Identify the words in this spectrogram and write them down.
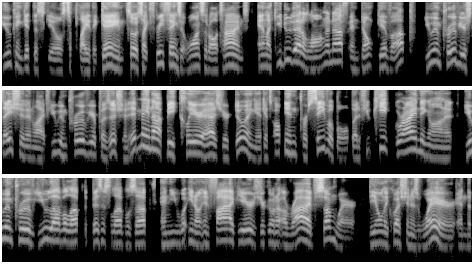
you can get the skills to play the game. So it's like three things at once at all times and like you do that long enough and don't give up you improve your station in life you improve your position. It may not be clear as you're doing it it's all imperceivable but if you keep grinding on it you improve you level up the business levels up and you you know in 5 years you're going to arrive somewhere the only question is where, and the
